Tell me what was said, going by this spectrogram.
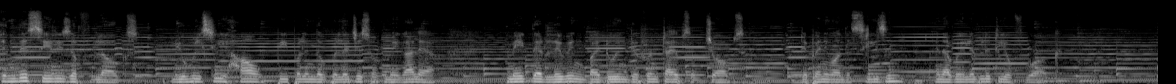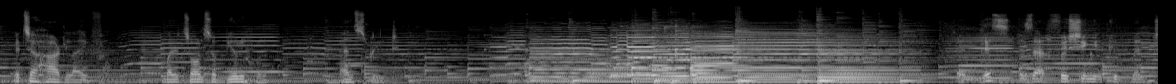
In this series of vlogs, you will see how people in the villages of Meghalaya make their living by doing different types of jobs depending on the season and availability of work. It's a hard life, but it's also beautiful and sweet. And this is our fishing equipment.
